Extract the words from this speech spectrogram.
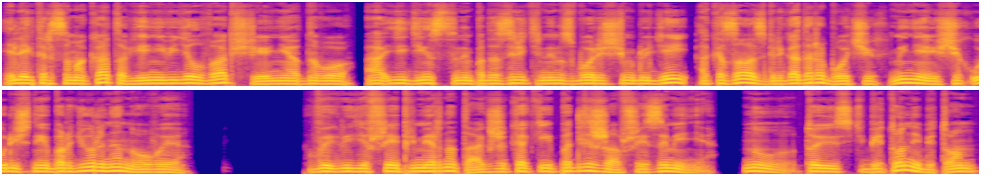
Электросамокатов я не видел вообще ни одного, а единственным подозрительным сборищем людей оказалась бригада рабочих, меняющих уличные бордюры на новые, выглядевшие примерно так же, как и подлежавшие замене. Ну, то есть бетон и бетон.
